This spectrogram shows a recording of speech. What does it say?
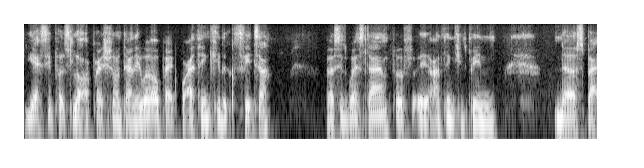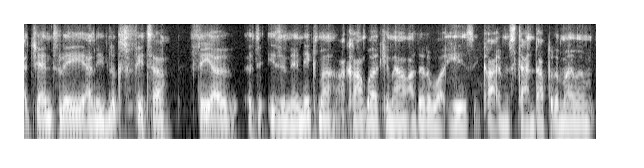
Yes, it puts a lot of pressure on Danny Welbeck, but I think he looked fitter versus West Ham. For I think he's been nursed back gently, and he looks fitter. Theo is- is an enigma. I can't work him out. I don't know what he is. He can't even stand up at the moment.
